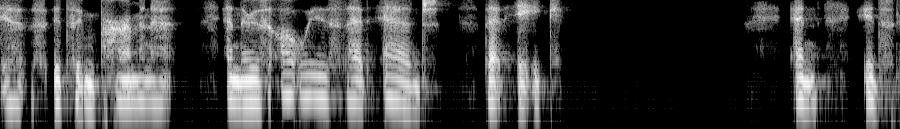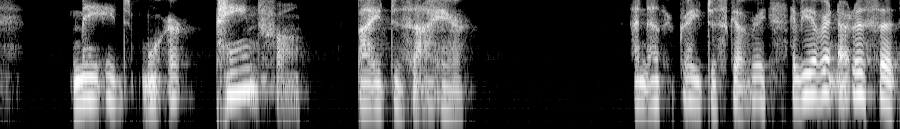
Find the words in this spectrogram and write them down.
is. It's impermanent. And there's always that edge, that ache. And it's made more painful by desire another great discovery. Have you ever noticed that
